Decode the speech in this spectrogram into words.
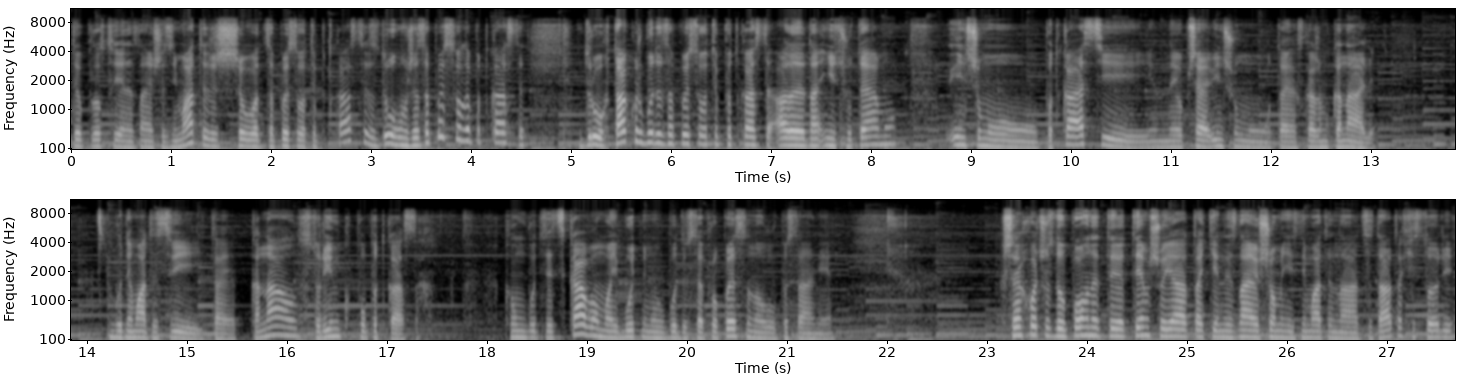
типу, просто я не знаю, що знімати. Рішив от записувати подкасти. З другом вже записували подкасти. Друг також буде записувати подкасти, але на іншу тему, іншому подкасті, не в іншому, так скажемо, каналі. Буде мати свій так, канал, сторінку по подкастах. Кому буде цікаво, в майбутньому буде все прописано в описанні. Ще хочу доповнити тим, що я так і не знаю, що мені знімати на цитатах історії.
